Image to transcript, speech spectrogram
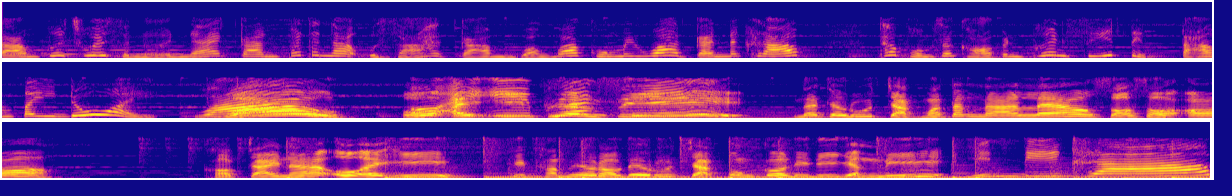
ตามเพื่อช่วยเสนอแนะการพัฒนาอุตสาหกรรม หวังว่าคงไม่ว่ากันนะครับ ถ้าผมจะขอเป็นเพื่อนซีติดตามไปด้วย ว้าว้าวว OIE OIE เพื่อนซีน่าจะรู้จักมาตั้งนานแล้ว สสอ ขอบใจนะ OIE ที่ทำให้เราได้รู้จักองค์กรดีๆ อย่างนี้ ยินดีครับ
